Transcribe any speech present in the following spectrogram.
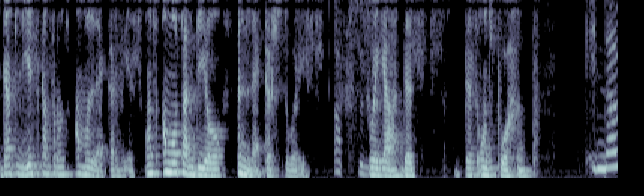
dat lees kan vir ons almal lekker wees. Ons almal kan deel in lekker stories. Absoluut. So ja, dis dis ons poging. En nou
